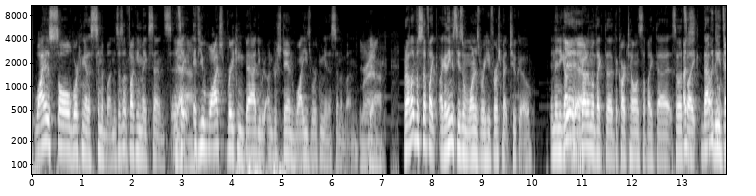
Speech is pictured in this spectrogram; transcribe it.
why is Saul working at a Cinnabon? This doesn't fucking make sense. And it's Yeah. like if you watched Breaking Bad, you would understand why he's working in a Cinnabon. Right. yeah. But I love the stuff like like I think in season one is where he first met Tuco, and then he got Yeah, yeah. got him with like the, the cartel and stuff like that. So it's I just- like that like how leads into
